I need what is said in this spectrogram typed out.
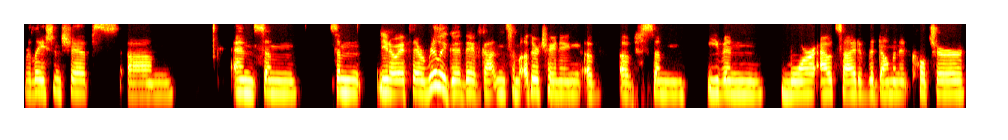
relationships, um, and some some you know if they're really good they've gotten some other training of of some even more outside of the dominant culture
